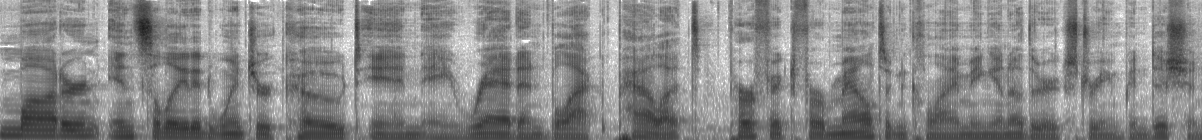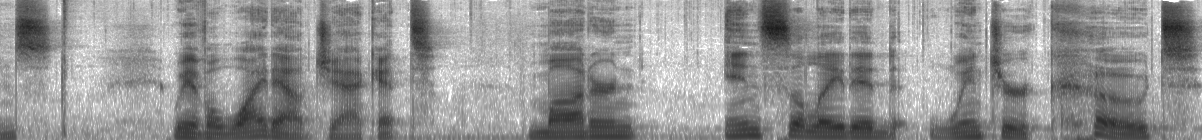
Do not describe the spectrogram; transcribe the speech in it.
Modern insulated winter coat in a red and black palette, perfect for mountain climbing and other extreme conditions. We have a whiteout jacket. Modern insulated winter coat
